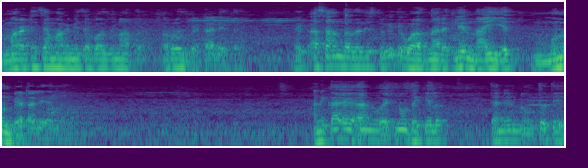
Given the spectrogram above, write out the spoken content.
मराठ्याच्या मागणीच्या बाजूने आता रोज भेटायला येत एक असा अंदाज दिसतो की ते वाजणाऱ्यातले नाही येत म्हणून भेटायला यायला. आणि काय आम्ही वाईट नव्हतं केलं. त्याने नव्हतं ते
